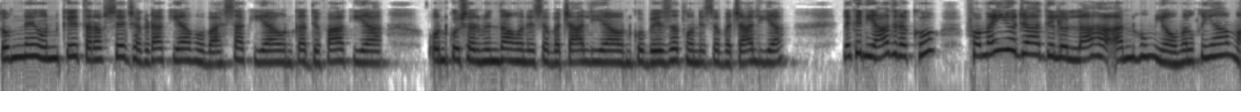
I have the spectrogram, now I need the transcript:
تم نے ان کے طرف سے جھگڑا کیا، مباحثہ کیا، ان کا دفاع کیا، ان کو شرمندہ ہونے سے بچا لیا، ان کو بےزت ہونے سے بچا لیا۔ لیکن یاد رکھو فمئی جا دل اللہ انہم یوم القیامہ۔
